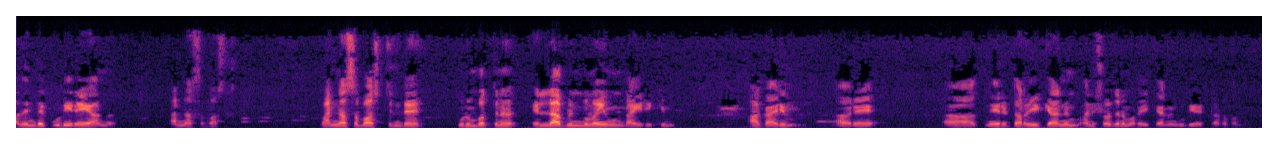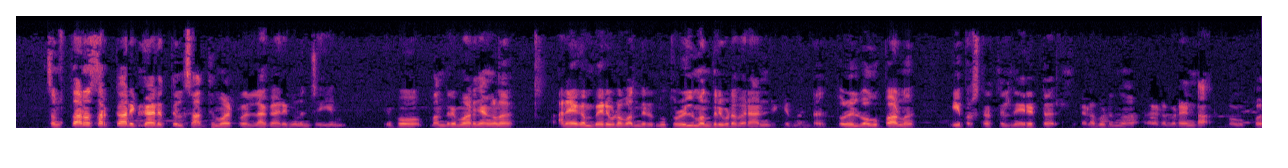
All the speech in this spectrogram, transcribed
അതിന്റെ കൂടി ഇരയാണ് അന്ന സെബാസ്റ്റ്യൻ. അന്ന സെബാസ്റ്റ്യന്റെ കുടുംബത്തിന് എല്ലാ പിന്തുണയും ഉണ്ടായിരിക്കും. ആ കാര്യം അവരെ നേരിട്ട് അറിയിക്കാനും അനുശോചനം അറിയിക്കാനും കൂടിയായിട്ടാണ് വന്നത്. സംസ്ഥാന സർക്കാർ ഇക്കാര്യത്തിൽ സാധ്യമായിട്ടുള്ള എല്ലാ കാര്യങ്ങളും ചെയ്യും. ഇപ്പോൾ മന്ത്രിമാർ ഞങ്ങൾ അനേകം പേര് ഇവിടെ വന്നിരുന്നു. തൊഴിൽ മന്ത്രി ഇവിടെ വരാനിരിക്കുന്നുണ്ട്. തൊഴിൽ വകുപ്പാണ് ഈ പ്രശ്നത്തിൽ നേരിട്ട് ഇടപെടുന്ന ഇടപെടേണ്ട വകുപ്പ്.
